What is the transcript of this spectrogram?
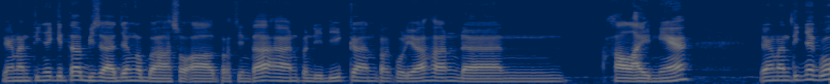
yang nantinya kita bisa aja ngebahas soal percintaan, pendidikan, perkuliahan, dan hal lainnya. Yang nantinya gue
